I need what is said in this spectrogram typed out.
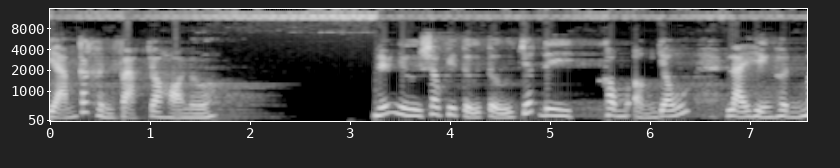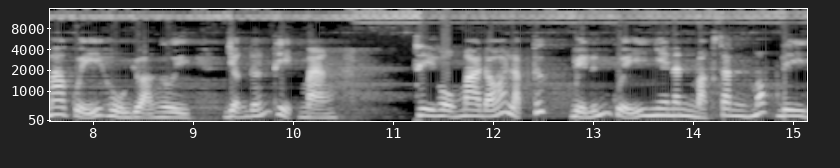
giảm các hình phạt cho họ nữa. Nếu như sau khi tự tử chết đi, không ẩn giấu, lại hiện hình ma quỷ hù dọa người, dẫn đến thiệt mạng, thì hồn ma đó lập tức bị lính quỷ nhe nanh mặt xanh móc đi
